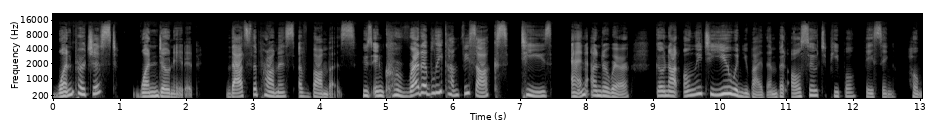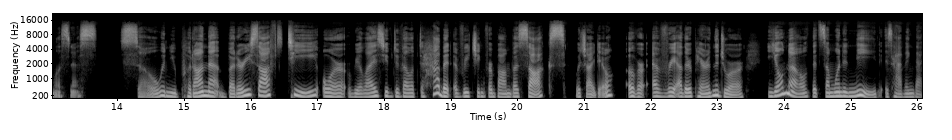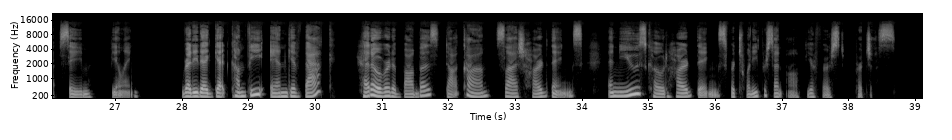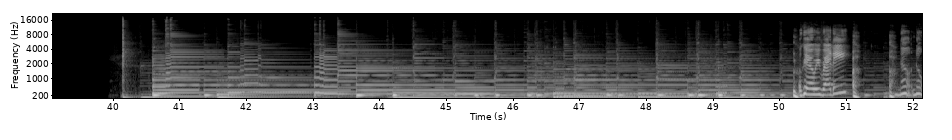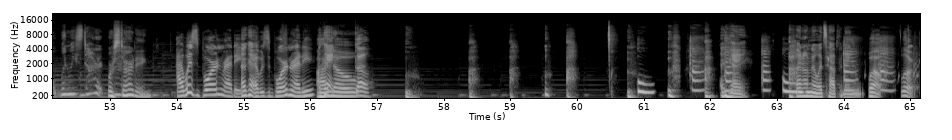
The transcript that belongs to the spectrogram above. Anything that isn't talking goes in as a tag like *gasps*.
One purchased, one donated. That's the promise of Bombas, whose incredibly comfy socks, tees, and underwear go not only to you when you buy them, but also to people facing homelessness. So when you put on that buttery soft tee or realize you've developed a habit of reaching for Bombas socks, which I do, over every other pair in the drawer, you'll know that someone in need is having that same feeling. Ready to get comfy and give back? Head over to bombas.com slash hard things and use code hard things for 20% off your first purchase. Okay, are we ready? Uh, uh. no, no, when we start. We're starting. I was born ready. Okay. I was born ready. Okay, I know. Go. Ooh, ah, ah, ah, Okay. ooh, I don't know what's happening. Well, look.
